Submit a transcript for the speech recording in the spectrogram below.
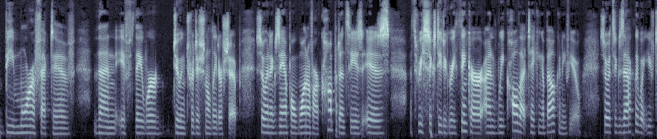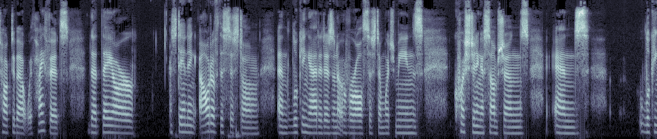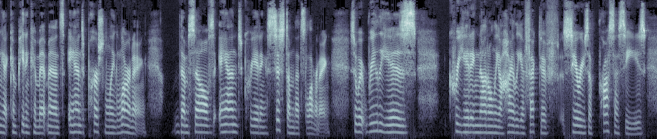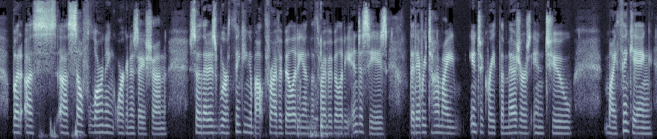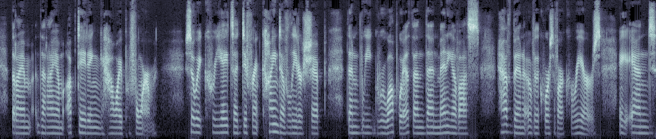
be more effective than if they were doing traditional leadership. So, an example, one of our competencies is a 360 degree thinker, and we call that taking a balcony view. So, it's exactly what you've talked about with Heifetz, that they are standing out of the system and looking at it as an overall system, which means questioning assumptions and looking at competing commitments and personally learning themselves and creating a system that's learning. So it really is creating not only a highly effective series of processes, but a, a self learning organization so that as we're thinking about thrivability and the thrivability indices, that every time I integrate the measures into my thinking that I am that I am updating how I perform. So it creates a different kind of leadership than we grew up with, and than many of us have been over the course of our careers. And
